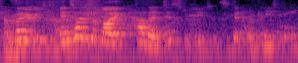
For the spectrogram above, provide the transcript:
Stop So, in In terms of like how they're distributed to different people.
